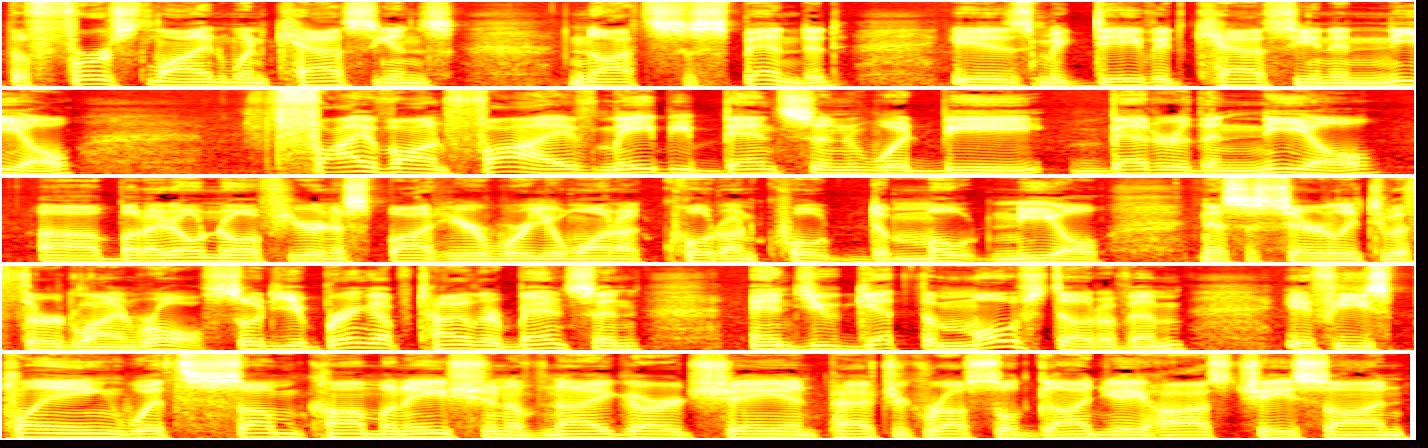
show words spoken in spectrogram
The first line, when Kassian's not suspended, is McDavid, Cassian, and Neal. Five on five, maybe Benson would be better than Neal uh, but I don't know if you're in a spot here where you want to quote unquote demote Neal necessarily to a third line role. So do you bring up Tyler Benson and you get the most out of him if he's playing with some combination of Nygard, Sheahan, Patrick Russell, Gagne, Haas, Chiasson,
